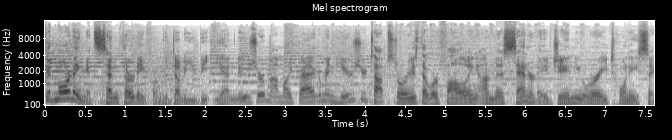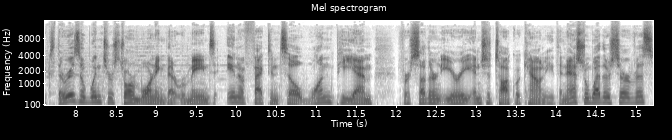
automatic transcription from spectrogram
Good morning. It's 10:30 from the WBEN newsroom. I'm Mike Baggerman. Here's your top stories that we're following on this Saturday, January 26th. There is a winter storm warning that remains in effect until 1 p.m. for southern Erie and Chautauqua County. The National Weather Service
